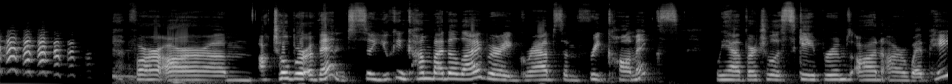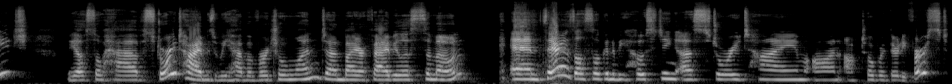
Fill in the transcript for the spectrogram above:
for our um, October event. So you can come by the library, grab some free comics. We have virtual escape rooms on our webpage. We also have story times. We have a virtual one done by our fabulous Simone. And Sarah is also going to be hosting a story time on October 31st.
